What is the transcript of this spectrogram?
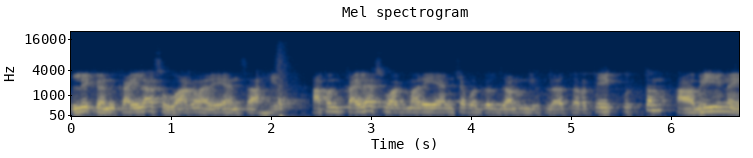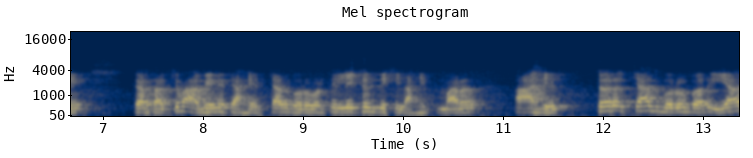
लेखन कैलास वाघमारे यांचं आहे. आपण कैलास वाघमारे यांच्याबद्दल जाणून घेतलं तर ते एक उत्तम अभिनय करतात किंवा अभिनेते आहेत त्याचबरोबर ते लेखक देखील आहेत मार आहेत. तर त्याचबरोबर या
